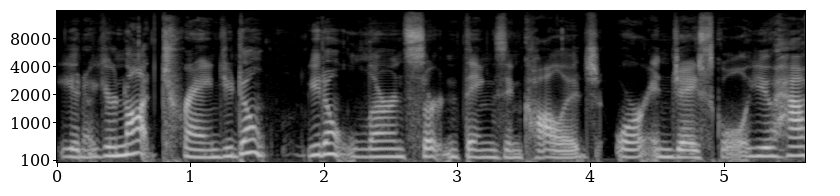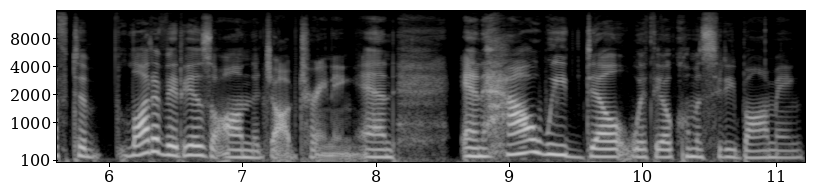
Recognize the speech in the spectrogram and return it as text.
you know, you're not trained. You don't you don't learn certain things in college or in J school. You have to a lot of it is on the job training and and how we dealt with the Oklahoma City bombing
